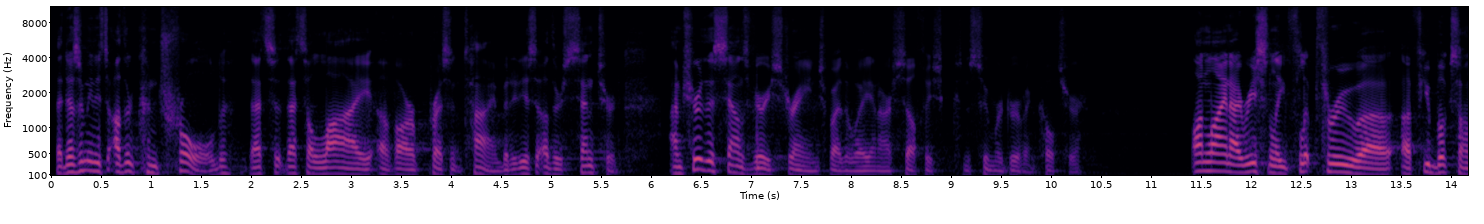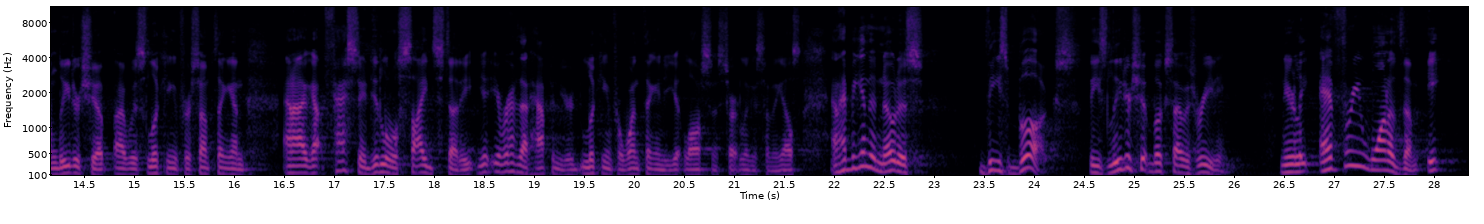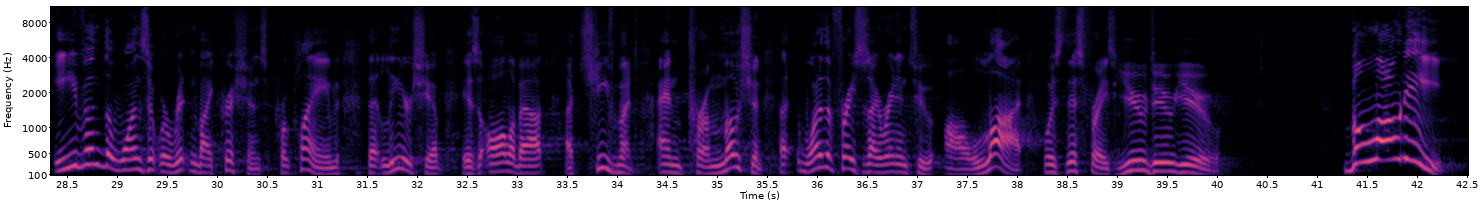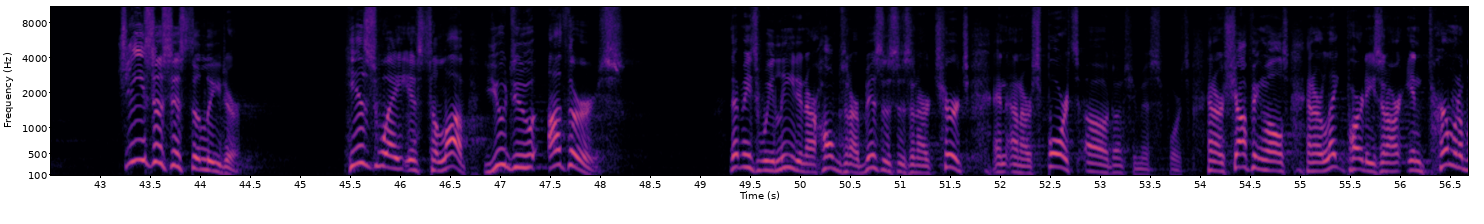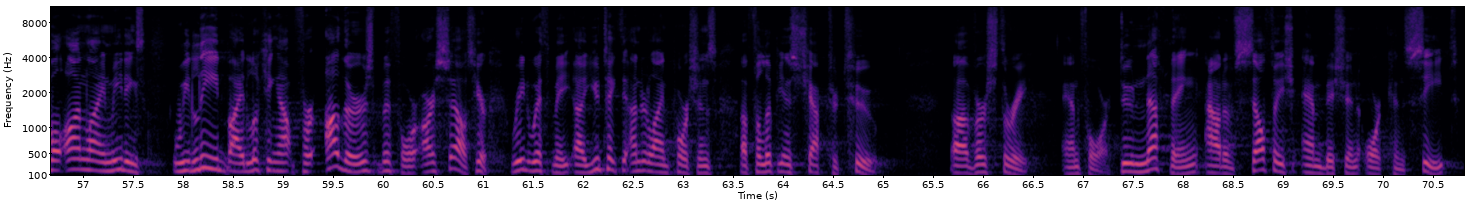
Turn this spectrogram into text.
That doesn't mean it's other controlled. That's a, that's a lie of our present time, but it is other centered. I'm sure this sounds very strange, by the way, in our selfish, consumer driven culture. Online, I recently flipped through uh, a few books on leadership. I was looking for something and, and I got fascinated, did a little side study. You, you ever have that happen? You're looking for one thing and you get lost and start looking at something else. And I began to notice these books, these leadership books I was reading, nearly every one of them, even the ones that were written by Christians, proclaimed that leadership is all about achievement and promotion. Uh, one of the phrases I ran into a lot was this phrase you do you. Baloney! Jesus is the leader. His way is to love. You do others. That means we lead in our homes and our businesses and our church and, and our sports. Oh, don't you miss sports? And our shopping malls and our lake parties and our interminable online meetings. We lead by looking out for others before ourselves. Here, read with me. Uh, you take the underlined portions of Philippians chapter 2, uh, verse 3 and 4. Do nothing out of selfish ambition or conceit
